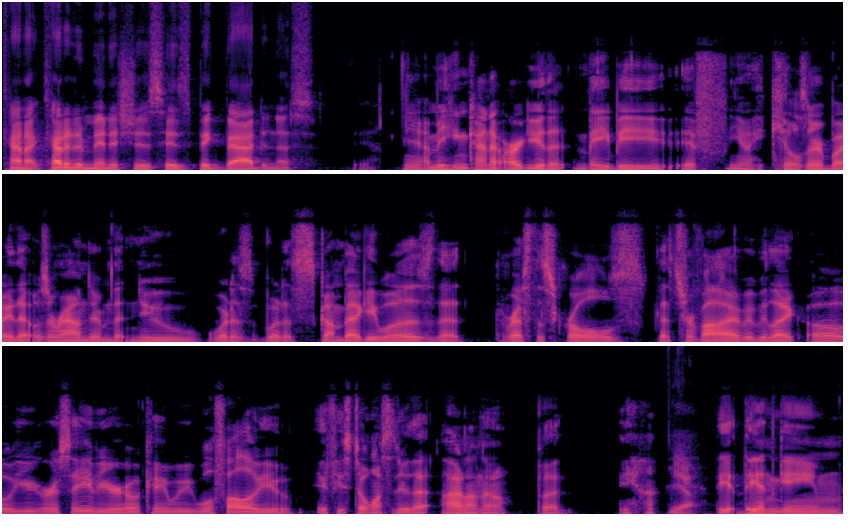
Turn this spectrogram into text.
kind of kind of diminishes his big badness. Yeah. yeah, I mean, you can kind of argue that maybe if you know he kills everybody that was around him that knew what a what a scumbag he was, that the rest of the Skrulls that survive would be like, "Oh, you're a savior. Okay, we will follow you." If he still wants to do that, I don't know, but yeah, yeah. The the end game,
